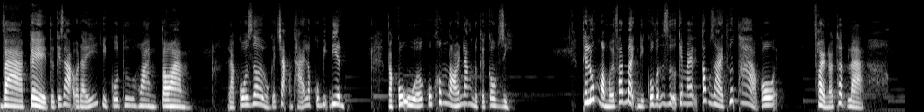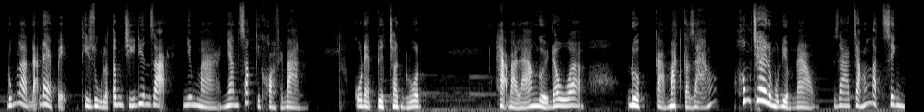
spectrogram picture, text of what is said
và kể từ cái dạo ở đấy thì cô Thư hoàn toàn là cô rơi một cái trạng thái là cô bị điên. Và cô úa cô không nói năng được cái câu gì. Thế lúc mà mới phát bệnh thì cô vẫn giữ cái mái tóc dài thướt tha của cô ấy. Phải nói thật là đúng là đã đẹp ấy thì dù là tâm trí điên dại nhưng mà nhan sắc thì khỏi phải bàn. Cô đẹp tuyệt trần luôn. Hạ bà lá người đâu á được cả mặt cả dáng, không chê được một điểm nào. Da trắng mặt xinh,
